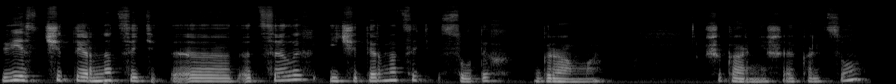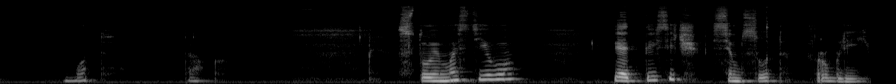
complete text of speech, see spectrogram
вес 14 э, целых и 14 сотых грамма. Шикарнейшее кольцо. Вот так. Стоимость его 5700 рублей.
